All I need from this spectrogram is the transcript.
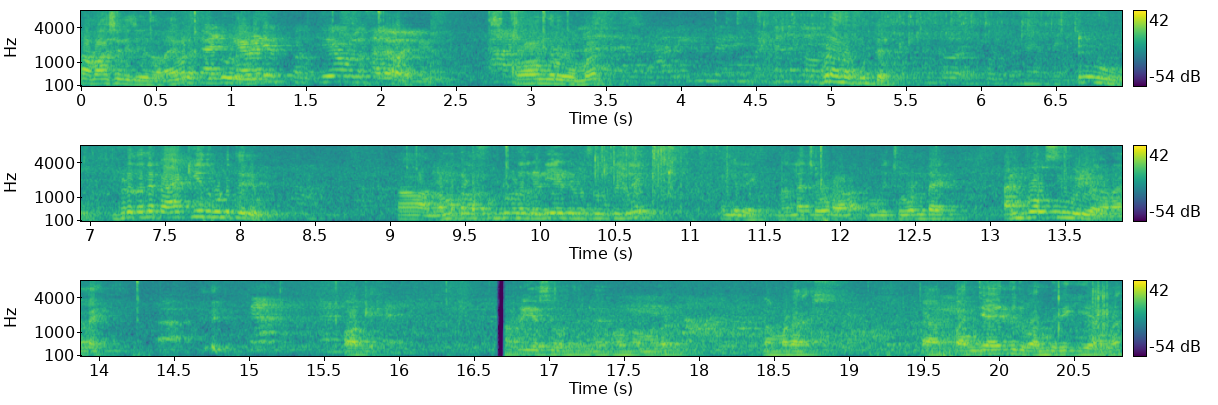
ആ വാശലി ചെയ്തോളാം. ഇവിടെ സ്ട്രോങ് റൂം ഇവിടെയാണ് ഫുഡ് ഓ ഇവിടെ തന്നെ പാക്ക് ചെയ്ത് കൊണ്ട് തരും ആ നമുക്കുള്ള ഫുഡ് ഇവിടെ റെഡി ആയിട്ടുള്ള സുഹൃത്തുക്കളെ. എങ്കിലേ നല്ല ചോറാണ്. നമുക്ക് ചോറിന്റെ അൺബോക്സിങ് വീഡിയോ കാണാം അല്ലേ? ഓക്കെ പ്രിയ സുഹൃത്തുക്കളെ അപ്പോൾ നമ്മൾ നമ്മുടെ പഞ്ചായത്തിൽ വന്നിരിക്കുകയാണ്.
